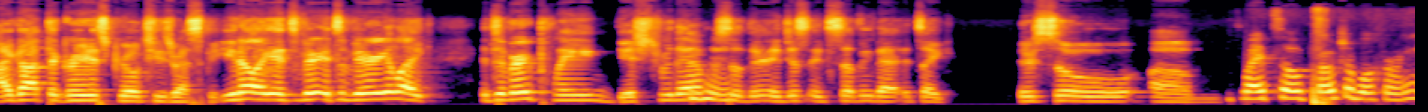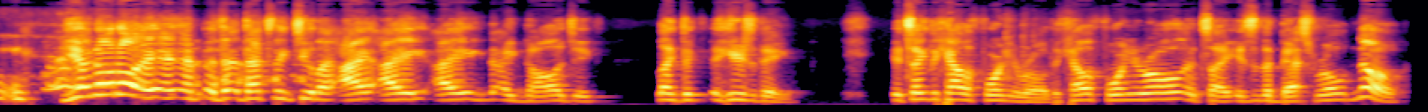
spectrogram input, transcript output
I got the greatest grilled cheese recipe. You know, like it's very it's a very like it's a very plain dish for them. Mhm. So it just it's something that it's like they're so um That's why it's so approachable for me. yeah no no and- but that, that's the thing too like I, I i acknowledge it. Like the here's the thing. It's like the california roll the california roll it's like is it the best roll no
